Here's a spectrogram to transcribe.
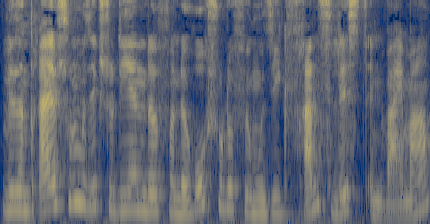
Wir sind drei Schulmusikstudierende von der Hochschule für Musik Franz Liszt in Weimar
